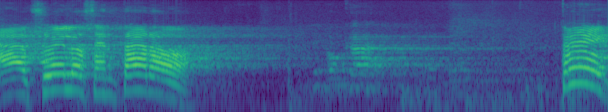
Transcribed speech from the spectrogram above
Al suelo, sentaros. ¡Tren!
